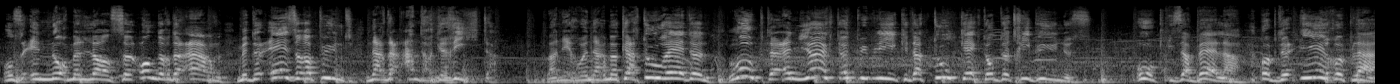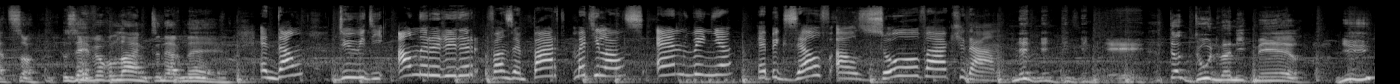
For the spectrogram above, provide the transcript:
Onze enorme lansen onder de arm, met de ijzeren punt naar de ander gericht. Wanneer we naar elkaar toe rijden, roept en juicht het publiek dat toekijkt op de tribunes. Ook Isabella op de ereplaats. Zij verlangt naar mij. En dan duw je die andere ridder van zijn paard met je lans en win je. Heb ik zelf al zo vaak gedaan. Nee, nee, nee, nee, nee. Dat doen we niet meer. Nu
